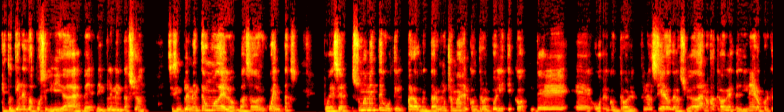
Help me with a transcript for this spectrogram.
Esto tiene dos posibilidades de, de implementación. Si se implementa un modelo basado en cuentas, puede ser sumamente útil para aumentar mucho más el control político de, eh, o el control financiero de los ciudadanos a través del dinero, porque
